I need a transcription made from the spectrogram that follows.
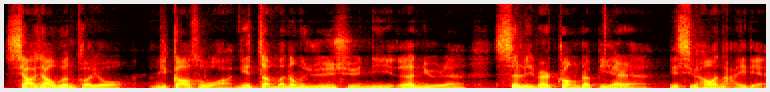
笑笑问葛优：“你告诉我，你怎么能允许你的女人心里边装着别人？你喜欢我哪一点？”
